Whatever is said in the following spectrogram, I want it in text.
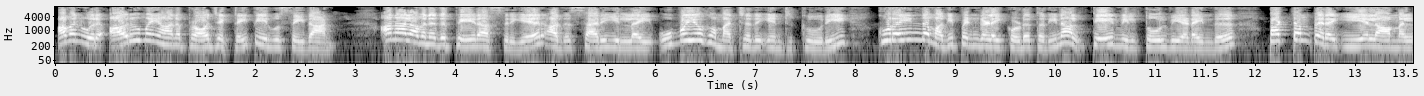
அவன் ஒரு அருமையான ப்ராஜெக்டை தேர்வு செய்தான். ஆனால் அவனது பேராசிரியர் அது சரியில்லை உபயோகமற்றது என்று கூறி குறைந்த மதிப்பெண்களை கொடுத்ததினால் தேர்வில் தோல்வியடைந்து பட்டம் பெற இயலாமல்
